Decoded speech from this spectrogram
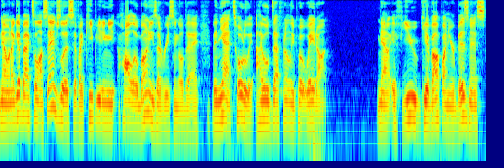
Now, when I get back to Los Angeles, if I keep eating hollow bunnies every single day, then yeah, totally, I will definitely put weight on. Now, if you give up on your business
